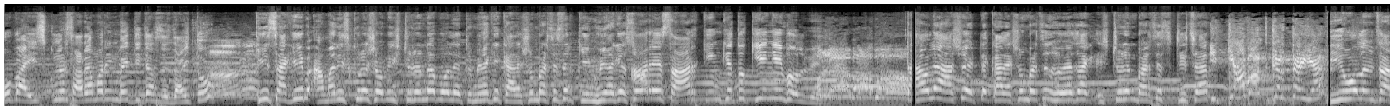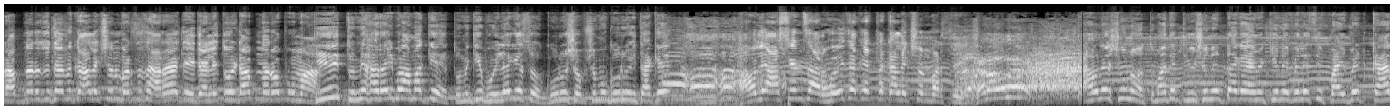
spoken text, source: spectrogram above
ও ভাই স্কুলের স্যার আমার ইনভাইট দিতেছে যাই তো। কি সাকিব আমার স্কুলে সব স্টুডেন্টরা বলে তুমি নাকি কালেকশন ভার্সেসের কিং হয়ে গেছো? আরে স্যার কিংকে তো কিংই বলবে। তাহলে আসো একটা কালেকশন ভার্সেস হয়ে যাক স্টুডেন্ট ভার্সেস টিচার কি বলেন স্যার আপনারা যদি আমি কালেকশন ভার্সেস হারাই দেই তাহলে তো এটা আপনার অপমান। কি? তুমি হারাইবা আমাকে? তুমি কি ভুলে গেছো? গুরু সবসময় গুরুই থাকে। তাহলে আসেন স্যার হয়ে যাক একটা কালেকশন ভার্সেস তাহলে শুনো তোমাদের টিউশনের টাকায় আমি কিনে ফেলেছি প্রাইভেট কার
